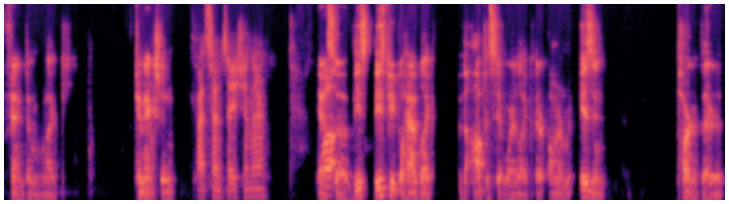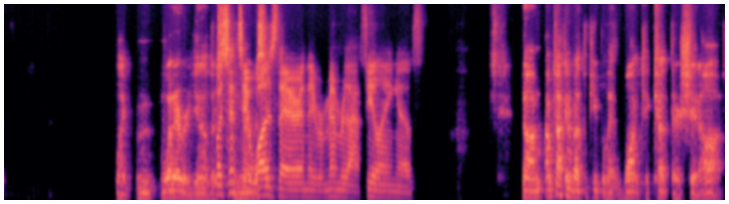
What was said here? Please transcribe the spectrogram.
phantom like connection. that sensation there. Yeah. Well- so these these people have like the opposite where like their arm isn't part of their like whatever, you know, But since it was there and they remember that feeling of No, I'm I'm talking about the people that want to cut their shit off.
